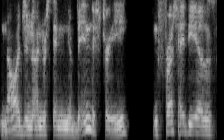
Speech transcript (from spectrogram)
knowledge and understanding of the industry, and fresh ideas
